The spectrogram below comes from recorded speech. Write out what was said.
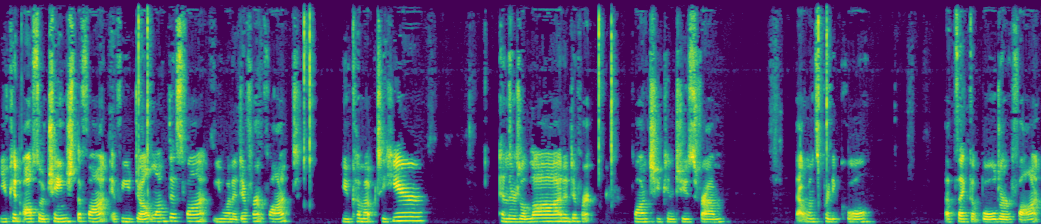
You can also change the font. If you don't want this font, you want a different font, you come up to here, and there's a lot of different fonts you can choose from. That one's pretty cool. That's like a bolder font.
